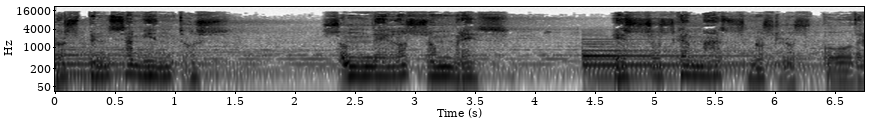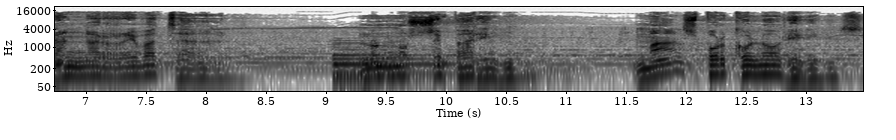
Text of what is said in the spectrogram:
Los pensamientos son de los hombres esos jamás nos los podrán arrebatar. No nos separen más por colores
